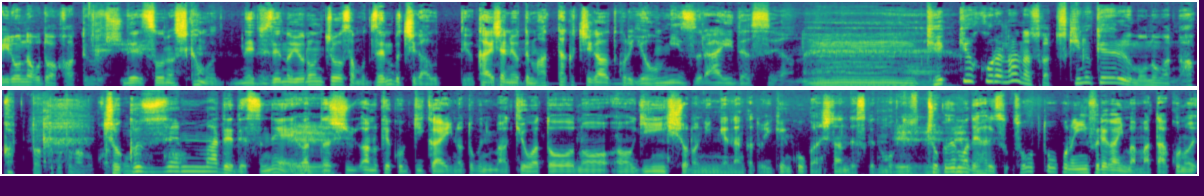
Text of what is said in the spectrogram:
いろんなことが変わってくるし。でそのしかもね、事前の世論調査も全部違うっていう、会社によって全く違うと、これ、読みづらいですよね。結局、これは何なんですか、突き抜けるものがなかったってことなのか直前までですね、私、あの結構議会の、特にまあ共和党の議員秘書の人間なんかと意見交換したんですけども、直前までやはり相当このインフレが今またこの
